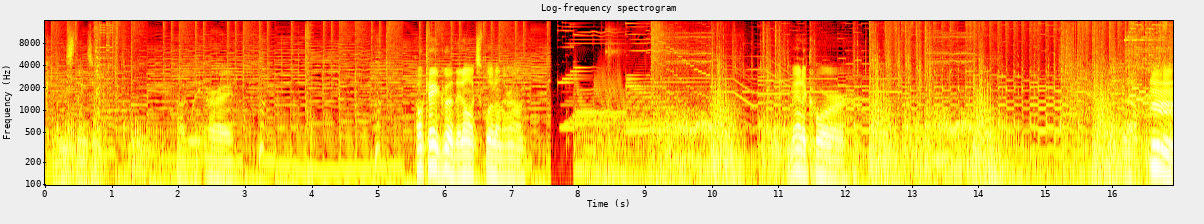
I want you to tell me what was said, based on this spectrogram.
Okay, these things are ugly. All right. Okay, good. They don't explode on their own. Manticore. Hmm.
